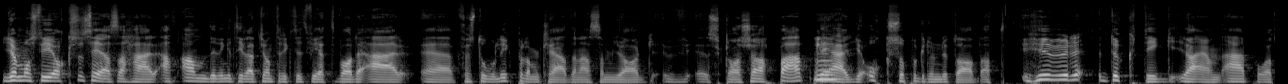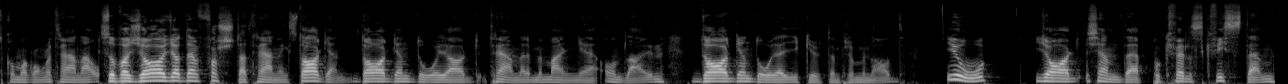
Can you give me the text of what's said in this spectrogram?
Jag måste ju också säga så här att anledningen till att jag inte riktigt vet vad det är eh, för storlek på de kläderna som jag v- ska köpa, det är ju också på grund utav att hur duktig jag än är på att komma igång och träna, så vad gör jag den första träningsdagen? Dagen då jag tränade med Mange online, dagen då jag gick ut en promenad. Jo, jag kände på kvällskvisten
